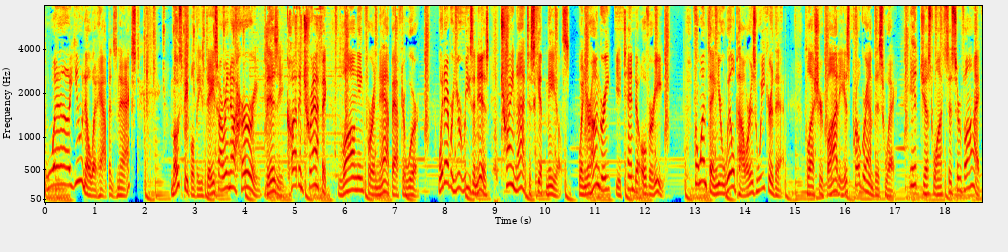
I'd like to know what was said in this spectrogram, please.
well, you know what happens next. Most people these days are in a hurry, busy, caught in traffic, longing for a nap after work. Whatever your reason is, try not to skip meals. When you're hungry, you tend to overeat. For one thing, your willpower is weaker then. Plus, your body is programmed this way. It just wants to survive.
